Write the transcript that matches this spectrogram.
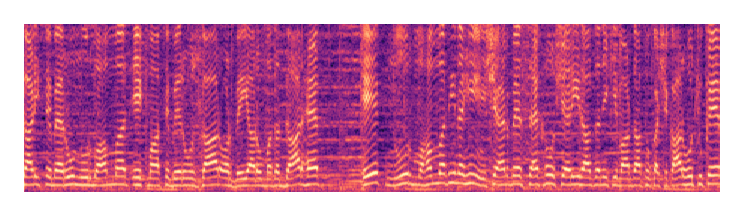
गाड़ी से महरूम नूर मोहम्मद, एक माह से बेरोजगार और बेयारो मददगार है। एक नूर मोहम्मद ही नहीं, शहर में सैकड़ों शहरी राजधानी की वारदातों का शिकार हो चुके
